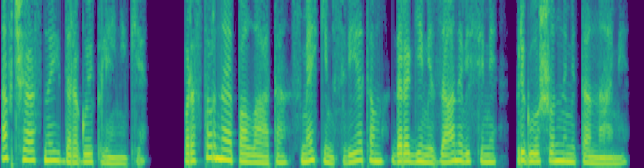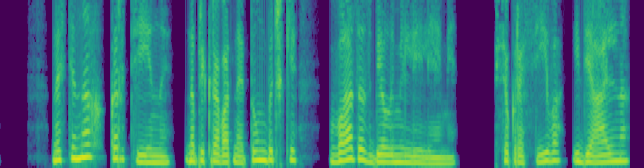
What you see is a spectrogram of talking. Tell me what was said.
а в частной, дорогой клинике. Просторная палата с мягким светом, дорогими занавесями, приглушенными тонами. На стенах картины, на прикроватной тумбочке ваза с белыми лилиями. Все красиво, идеально,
